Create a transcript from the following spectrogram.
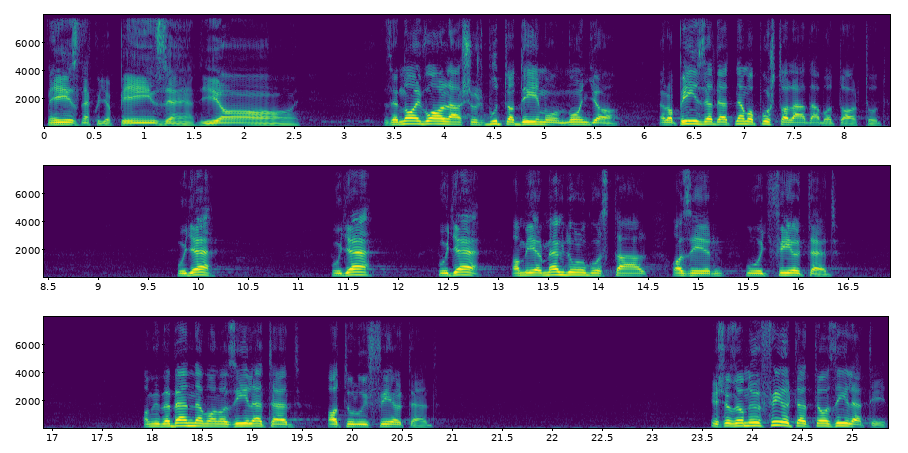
Néznek, hogy a pénzed, jaj. Ez egy nagy vallásos buta démon mondja, mert a pénzedet nem a postaládába tartod. Ugye? Ugye? Ugye? Amiért megdolgoztál, azért úgy félted. Amiben benne van az életed, attól úgy félted. És ez a nő féltette az életét.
